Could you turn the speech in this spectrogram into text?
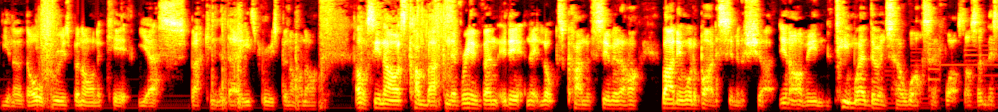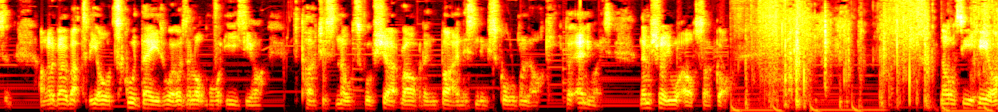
you know, the old Bruised Banana kit, yes, back in the days, Bruised Banana. Obviously now it's come back and they've reinvented it and it looks kind of similar, but I didn't want to buy the similar shirt. You know what I mean? The team were doing so well so far, so I said, listen, I'm going to go back to the old school days where it was a lot more easier to purchase an old school shirt rather than buying this new school malarkey. But anyways, let me show you what else I've got. Now obviously here,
